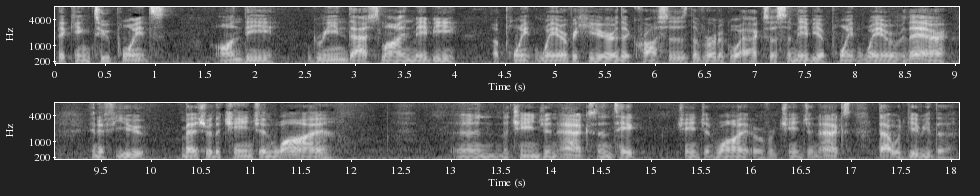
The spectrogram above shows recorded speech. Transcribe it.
picking two points on the green dashed line maybe a point way over here that crosses the vertical axis and maybe a point way over there. And if you measure the change in y and the change in x and take change in y over change in x, that would give you the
